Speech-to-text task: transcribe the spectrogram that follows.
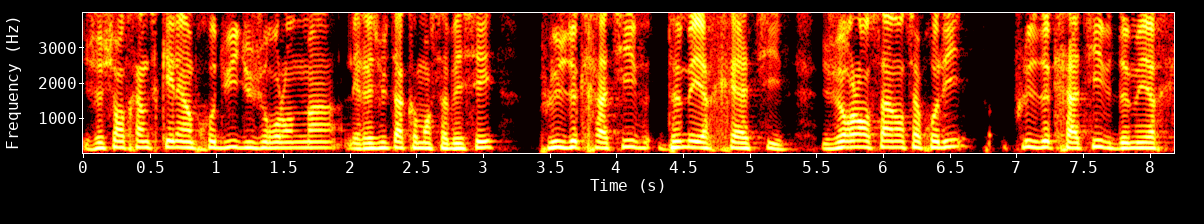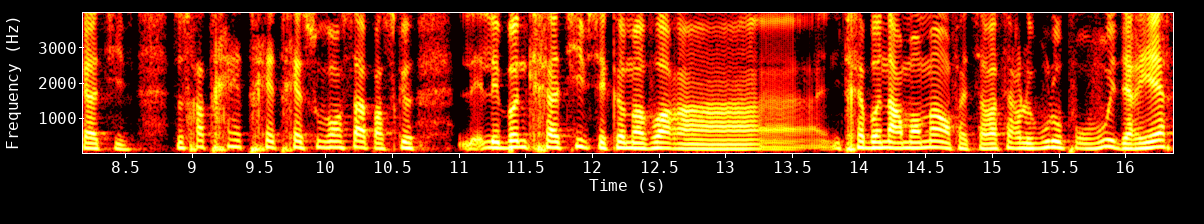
Je suis en train de scaler un produit du jour au lendemain, les résultats commencent à baisser. Plus de créatives, de meilleures créatives. Je veux relancer un ancien produit, plus de créatives, de meilleures créatives. Ce sera très très très souvent ça parce que les, bonnes créatives, c'est comme avoir un, une très bonne arme en main en fait. Ça va faire le boulot pour vous et derrière,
